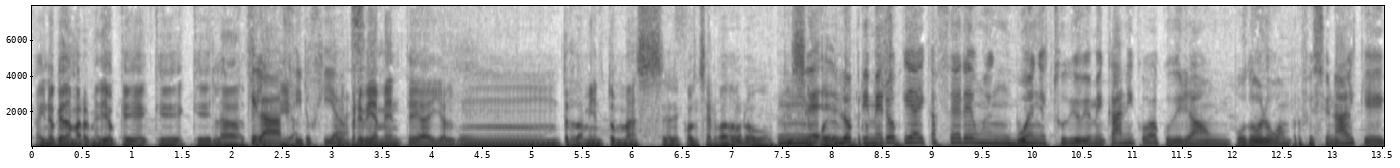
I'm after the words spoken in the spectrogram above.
ahí no queda más remedio que, que, la, que cirugía. la cirugía. Pero previamente hay algún tratamiento más eh, conservador o qué se mm, puede Lo primero que hay que hacer es un buen estudio biomecánico, acudir a un podólogo, a un profesional que,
